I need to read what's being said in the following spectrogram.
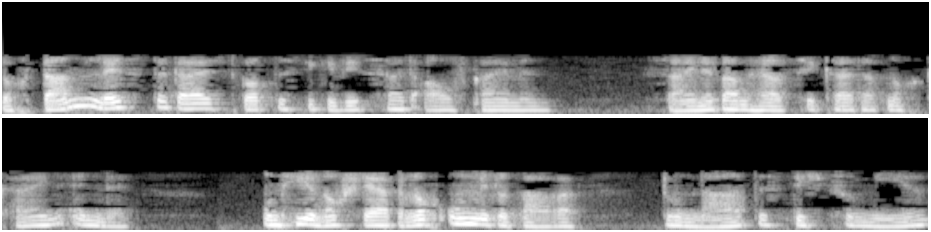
Doch dann lässt der Geist Gottes die Gewissheit aufkeimen, seine Barmherzigkeit hat noch kein Ende. Und hier noch stärker, noch unmittelbarer, du nahtest dich zu mir,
